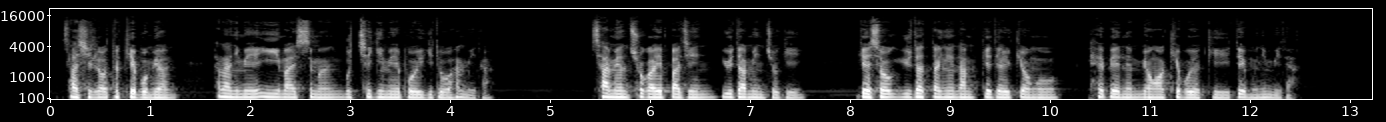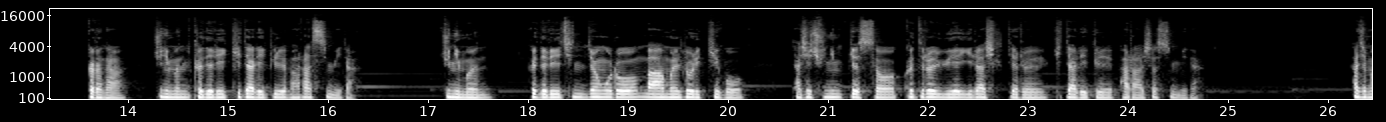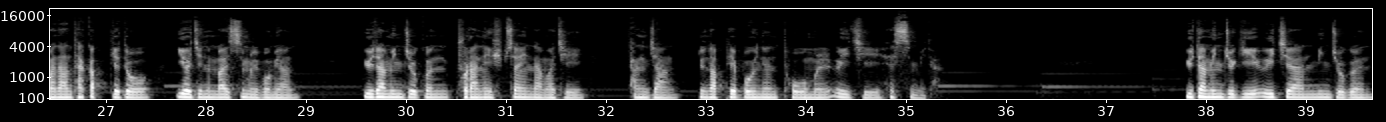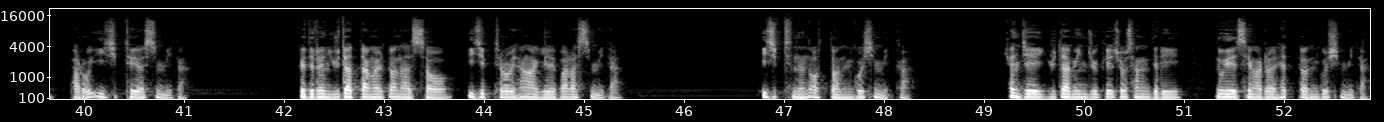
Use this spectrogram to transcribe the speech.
사실 어떻게 보면 하나님의 이 말씀은 무책임해 보이기도 합니다. 사면 초가에 빠진 유다 민족이 계속 유다 땅에 남게 될 경우 패배는 명확해 보였기 때문입니다. 그러나 주님은 그들이 기다리길 바랐습니다. 주님은 그들이 진정으로 마음을 돌이키고 다시 주님께서 그들을 위해 일하실 때를 기다리길 바라셨습니다. 하지만 안타깝게도 이어지는 말씀을 보면 유다 민족은 불안에 휩싸인 나머지 당장 눈앞에 보이는 도움을 의지했습니다. 유다 민족이 의지한 민족은 바로 이집트였습니다. 그들은 유다 땅을 떠나서 이집트로 향하길 바랐습니다. 이집트는 어떤 곳입니까? 현재 유다 민족의 조상들이 노예 생활을 했던 곳입니다.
